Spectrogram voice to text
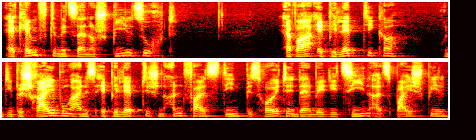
Er kämpfte mit seiner Spielsucht, er war Epileptiker und die Beschreibung eines epileptischen Anfalls dient bis heute in der Medizin als Beispiel.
